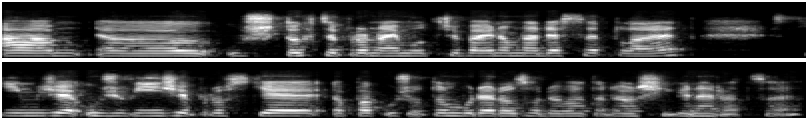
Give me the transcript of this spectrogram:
a uh, už to chce pronajmout třeba jenom na 10 let, s tím, že už ví, že prostě pak už o tom bude rozhodovat ta další generace.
